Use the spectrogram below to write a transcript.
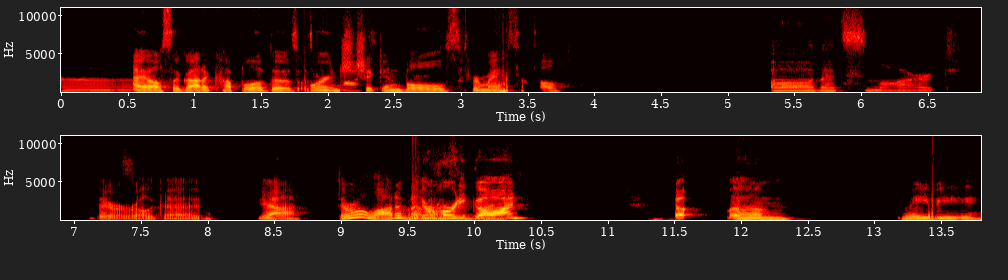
Uh, I also got a couple of those orange chicken bowls for myself. oh, that's smart. They were real good. Yeah. There were a lot of them. They're already gone. Um, maybe.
